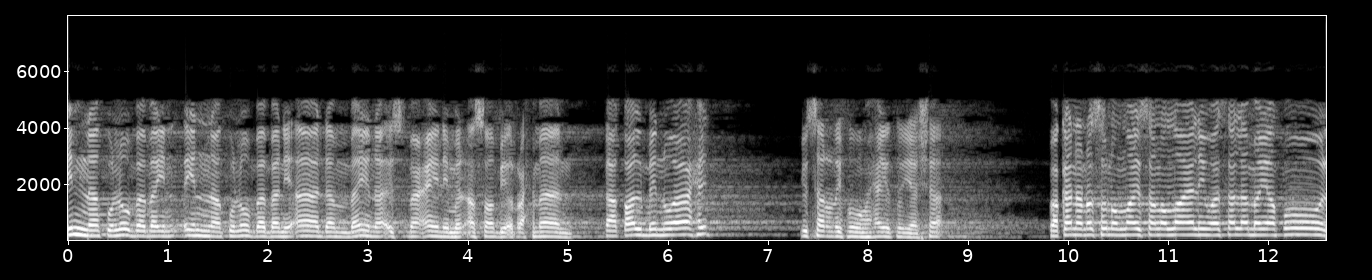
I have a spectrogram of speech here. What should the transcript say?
"Inna quluba bain inna quluba bani Adam baina isba'aini min asabi'ir rahman, ka qalbin wahid yusarrifuhu haitsu yasha'." وكان رسول الله صلى الله عليه وسلم يقول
